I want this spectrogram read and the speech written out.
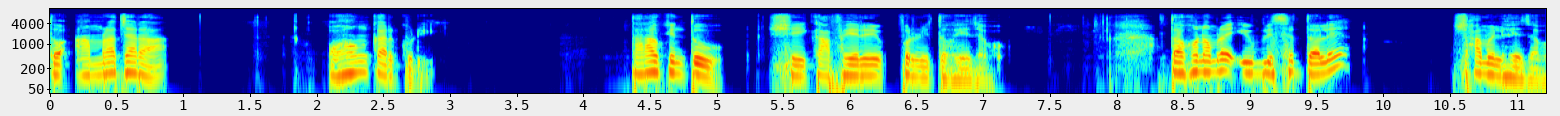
তো আমরা যারা অহংকার করি, তারাও কিন্তু সেই কাফেরে পরিণত হয়ে যাব। তখন আমরা ইবলিসের দলে সামিল হয়ে যাব।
